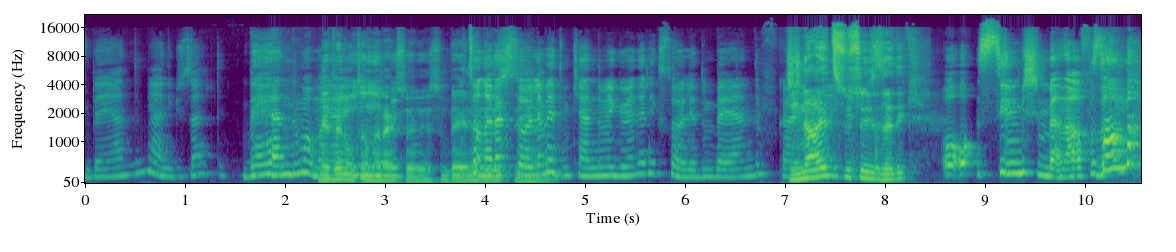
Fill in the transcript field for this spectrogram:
Beğendim yani güzeldi. Beğendim ama Neden yani utanarak iyiydi. söylüyorsun? Utanarak Beğenebilirsin yani. söylemedim. Kendime güvenerek söyledim. Beğendim. Gayet Cinayet iyiydi. Süsü izledik. O, o silmişim ben hafızamda.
